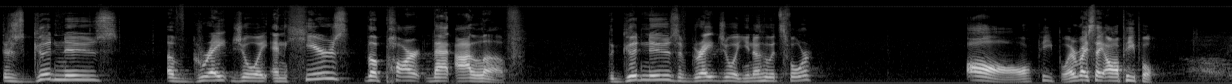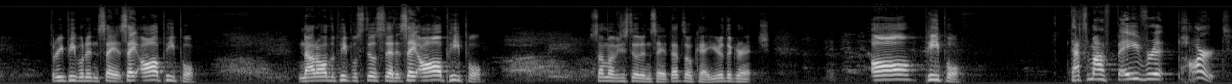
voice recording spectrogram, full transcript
There's good news of great joy. And here's the part that I love the good news of great joy. You know who it's for? All people. Everybody say all people. Three people didn't say it. Say all people. all people. Not all the people still said it. Say all people. all people. Some of you still didn't say it. That's okay. You're the Grinch. all people. That's my favorite part.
